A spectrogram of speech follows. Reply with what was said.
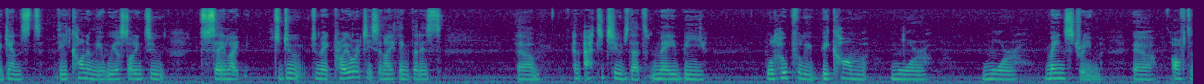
against the economy. We are starting to to say like to do to make priorities, and I think that is um, an attitude that may be will hopefully become more more mainstream uh, after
